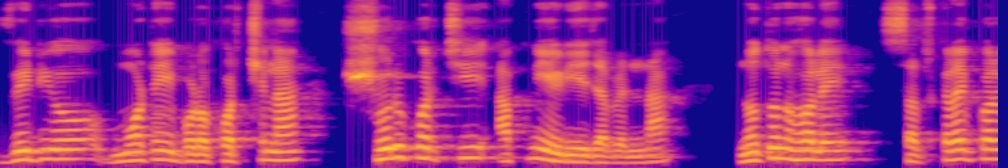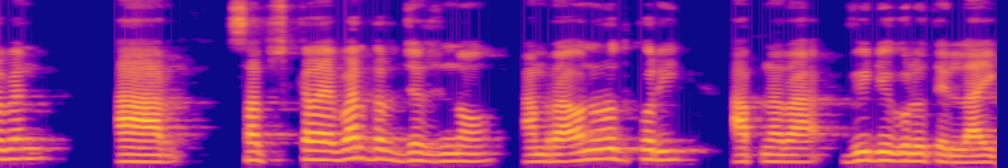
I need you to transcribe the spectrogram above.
ভিডিও মোটেই বড় করছে না, শুরু করছি, আপনি এড়িয়ে যাবেন না। নতুন হলে সাবস্ক্রাইব করবেন আর সাবস্ক্রাইবারদের জন্য আমরা অনুরোধ করি, আপনারা ভিডিওগুলোতে লাইক,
